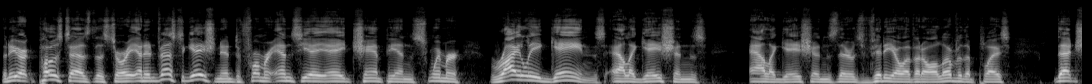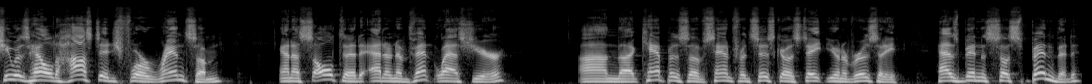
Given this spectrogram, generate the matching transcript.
The New York Post has the story an investigation into former NCAA champion swimmer Riley Gaines' allegations. Allegations, there's video of it all over the place, that she was held hostage for ransom and assaulted at an event last year on the campus of San Francisco State University has been suspended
